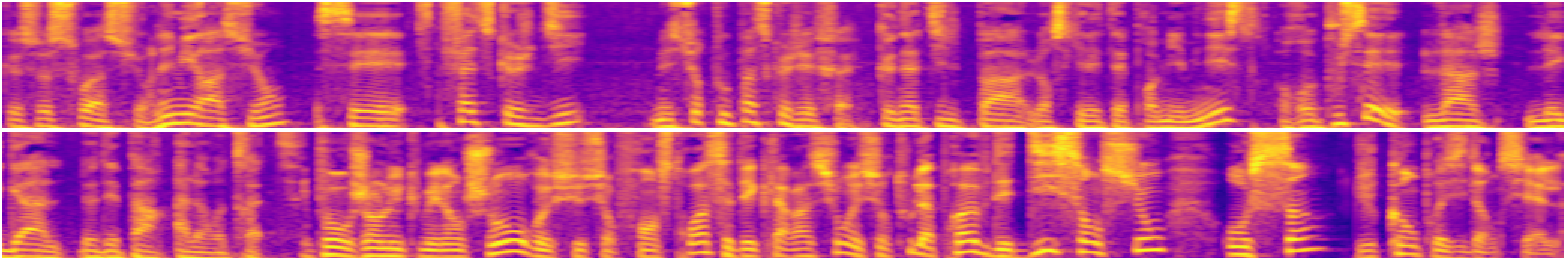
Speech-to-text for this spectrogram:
que ce soit sur l'immigration, c'est faites ce que je dis mais surtout pas ce que j'ai fait. Que n'a-t-il pas, lorsqu'il était Premier ministre, repoussé l'âge légal de départ à la retraite? Pour Jean-Luc Mélenchon, reçu sur France 3, cette déclaration est surtout la preuve des dissensions au sein du camp présidentiel.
